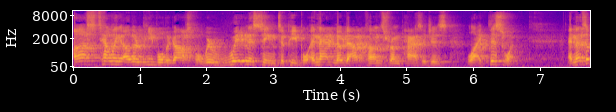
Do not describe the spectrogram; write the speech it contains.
us telling other people the gospel. We're witnessing to people, and that no doubt comes from passages like this one. And that's a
